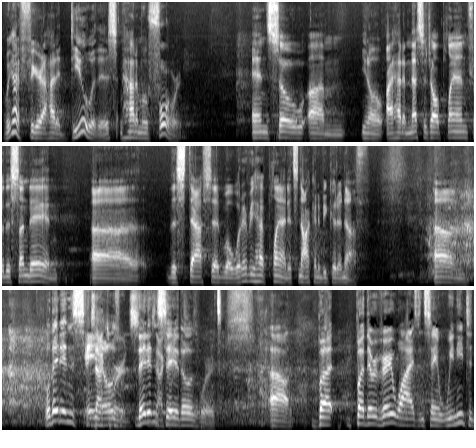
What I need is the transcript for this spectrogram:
and we got to figure out how to deal with this and how to move forward. And so, um, you know, I had a message all planned for this Sunday, and uh, the staff said, well, whatever you have planned, it's not going to be good enough. Um, well, they didn't say Exact those words. They didn't Exact say words. those words. Uh, but, but they were very wise in saying, we need to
